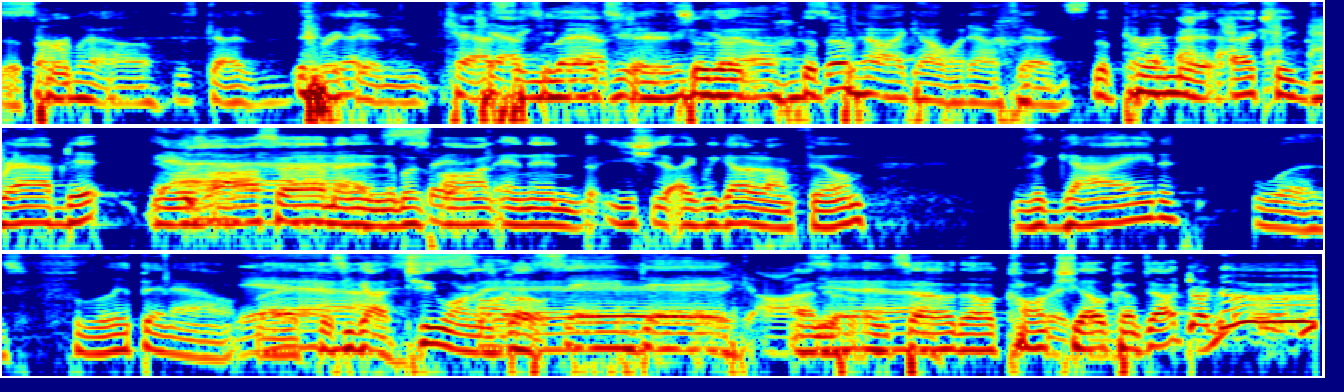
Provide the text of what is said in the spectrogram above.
the per- Somehow, this guy's freaking casting master. legend. So the- the- somehow I got one out there. the permit actually grabbed it. It was awesome, and it was sick. on. And then you should. Like, we got it on film. The guide was flipping out, right? Because he got two on his On boat. same day. On the- Awesome. And so the conch shell comes out. Oh.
